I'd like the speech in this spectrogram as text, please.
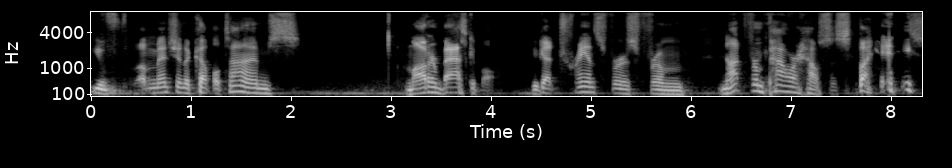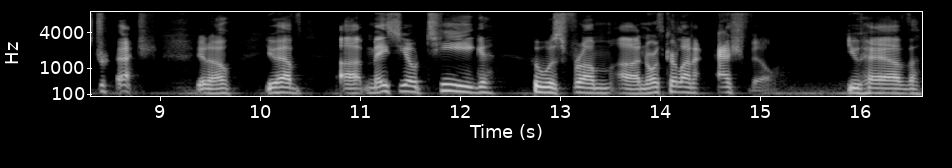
you've mentioned a couple times modern basketball. You got transfers from not from powerhouses by any stretch. You know, you have uh, MaCio Teague, who was from uh, North Carolina, Asheville. You have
